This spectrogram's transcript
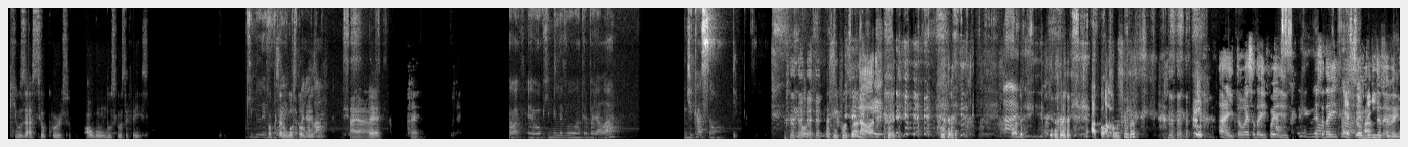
que usasse seu curso? Algum dos que você fez? Que me levou que você não a gostou mesmo. Ah, É, Ó, é o que me levou a trabalhar lá? Indicação. pô, assim que funciona. Da hora. Ah, Foda. Aplausos. Ah, então essa daí foi. não, Essa daí então, foi, É sobre rápida, isso, né, velho?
